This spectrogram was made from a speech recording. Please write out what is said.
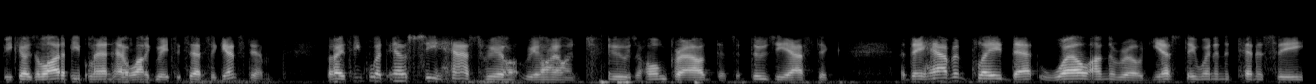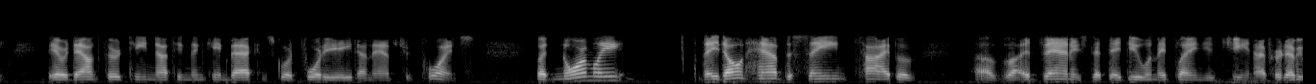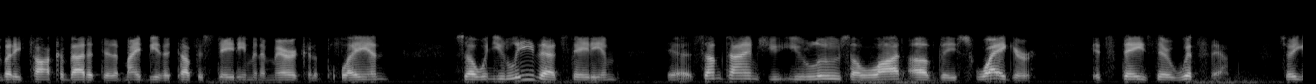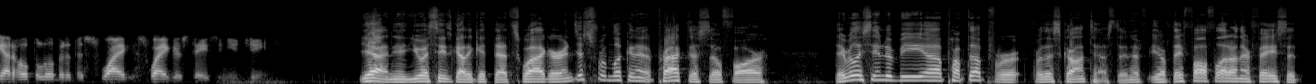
Because a lot of people hadn't had a lot of great success against him. But I think what SC has to rely on too is a home crowd that's enthusiastic. They haven't played that well on the road. Yes, they went into Tennessee. They were down 13 nothing, then came back and scored 48 unanswered points but normally they don't have the same type of of uh, advantage that they do when they play in Eugene. I've heard everybody talk about it that it might be the toughest stadium in America to play in. So when you leave that stadium, uh, sometimes you you lose a lot of the swagger. It stays there with them. So you got to hope a little bit of the swag, swagger stays in Eugene. Yeah, and USC's got to get that swagger. And just from looking at practice so far, they really seem to be uh, pumped up for for this contest. And if you know if they fall flat on their face, it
